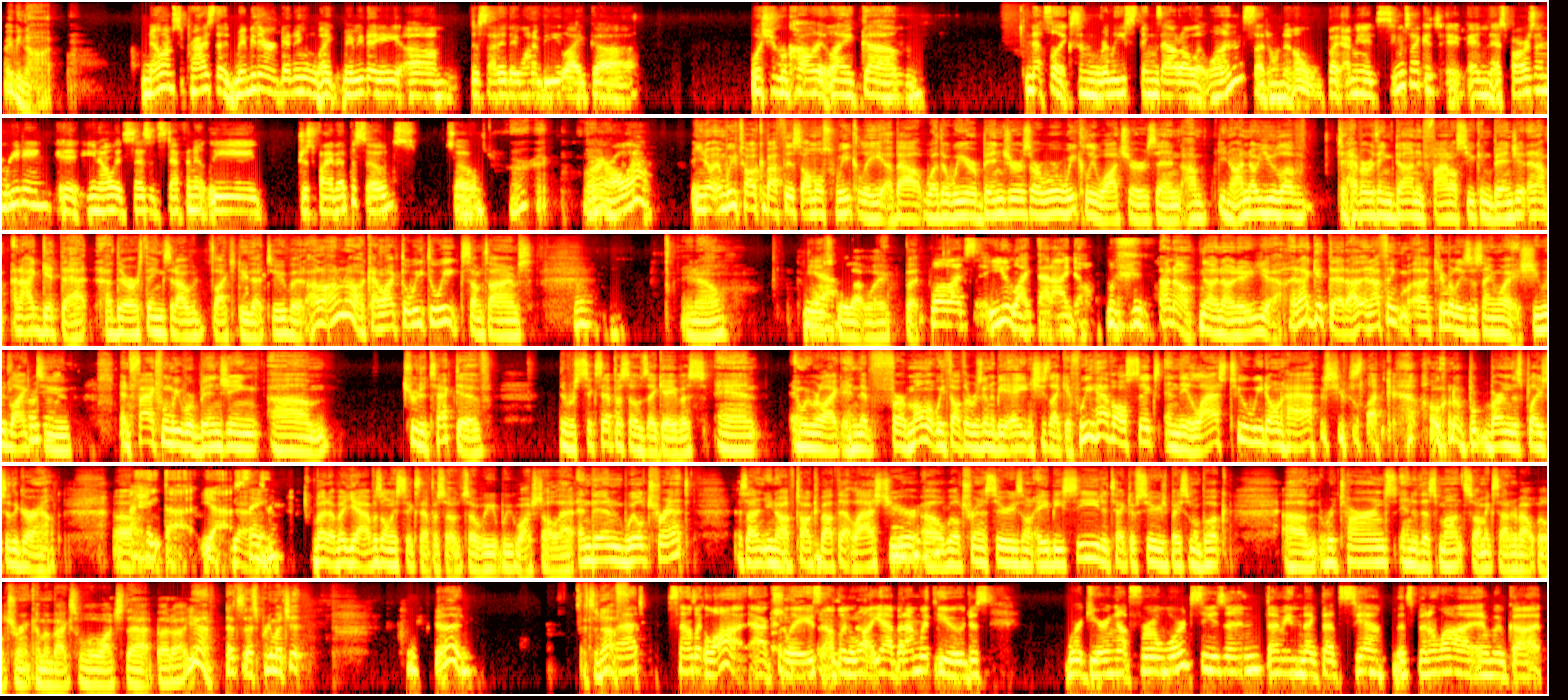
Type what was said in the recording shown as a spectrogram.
Maybe not. No, I'm surprised that maybe they're getting like maybe they um decided they want to be like uh what you would call it like um Netflix and release things out all at once. I don't know, but I mean, it seems like it's. and as far as I'm reading, it you know, it says it's definitely just five episodes. So All right. All they're right. all out. You know, and we talk about this almost weekly about whether we are bingers or we're weekly watchers. And I'm, you know, I know you love to have everything done and final so you can binge it, and I'm, and I get that. Uh, there are things that I would like to do that too, but I don't, I don't know. I kind of like the week to week sometimes. You know, Yeah. school that way, but Well, that's you like that. I don't. I know, no, no, no, yeah, and I get that, I, and I think uh, Kimberly's the same way. She would like to. In fact, when we were binging um, True Detective, there were six episodes they gave us, and and we were like, and then for a moment we thought there was going to be eight, and she's like, if we have all six and the last two we don't have, she was like, I'm going to burn this place to the ground. I hate that. Yeah, yeah. same. But but yeah, it was only six episodes, so we we watched all that, and then Will Trent, as I you know I've talked about that last year. Uh, Will Trent, a series on ABC, detective series based on a book, um, returns into this month, so I'm excited about Will Trent coming back. So we'll watch that. But uh, yeah, that's that's pretty much it. Good. That's enough. That sounds like a lot, actually. sounds like a lot. Yeah, but I'm with you. Just we're gearing up for award season. I mean, like that's yeah, that's been a lot. And we've got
